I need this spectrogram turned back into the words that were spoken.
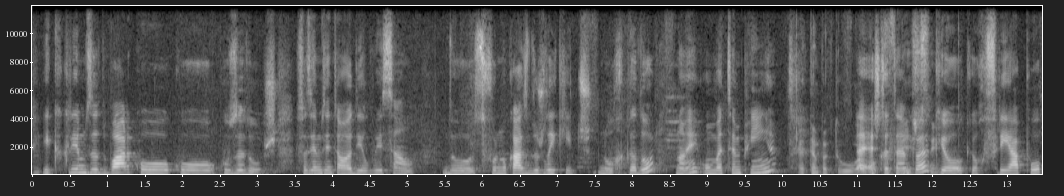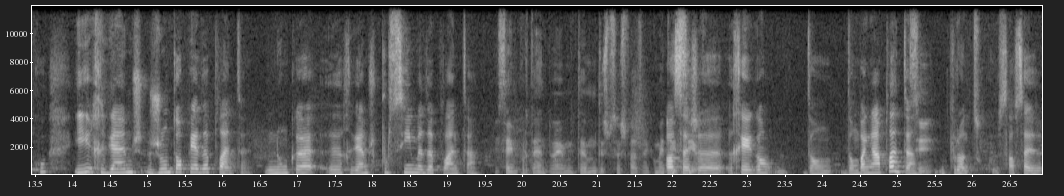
Uhum. E que queremos adubar com, com, com os adubos. Fazemos então a diluição do, se for no caso dos líquidos, no regador, não é? Uma tampinha. A tampa que tu há Esta tampa que eu, que eu referi há pouco e regamos junto ao pé da planta. Nunca uh, regamos por cima da planta. Isso é importante, não é? Muita, muitas pessoas fazem, Ou seja, regam, dão, dão banho à planta. Sim. Pronto, ou seja,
